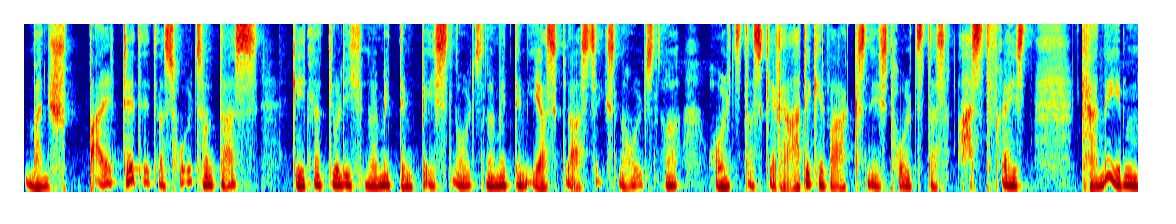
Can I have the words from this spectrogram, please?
man spaltete das Holz und das geht natürlich nur mit dem besten Holz, nur mit dem erstklassigsten Holz. Nur Holz, das gerade gewachsen ist, Holz, das astfrei ist, kann eben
